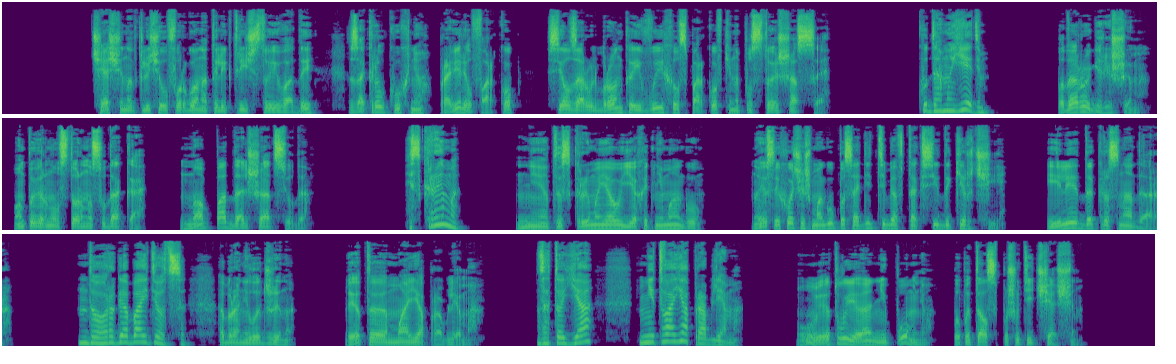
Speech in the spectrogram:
Чащин отключил фургон от электричества и воды, закрыл кухню, проверил фаркоп, сел за руль Бронко и выехал с парковки на пустое шоссе. «Куда мы едем?» «По дороге решим». Он повернул в сторону Судака. «Но подальше отсюда». «Из Крыма?» «Нет, из Крыма я уехать не могу. Но если хочешь, могу посадить тебя в такси до Керчи. Или до Краснодара. «Дорого обойдется», — обронила Джина. «Это моя проблема». «Зато я не твоя проблема». «Ну, этого я не помню», — попытался пошутить Чащин.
